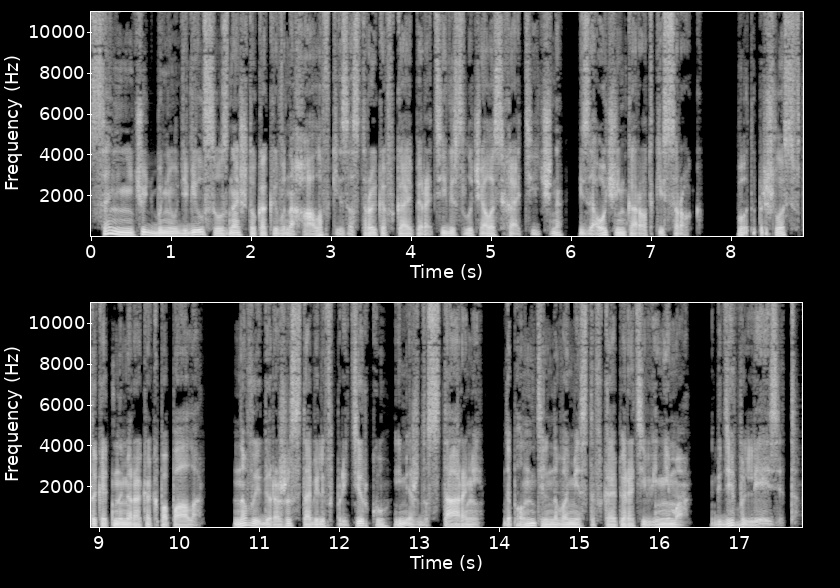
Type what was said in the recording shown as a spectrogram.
Саня ничуть бы не удивился узнать, что, как и в Нахаловке, застройка в кооперативе случалась хаотично и за очень короткий срок. Вот и пришлось втыкать номера как попало. Новые гаражи ставили в притирку и между старыми. Дополнительного места в кооперативе нема. Где влезет?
